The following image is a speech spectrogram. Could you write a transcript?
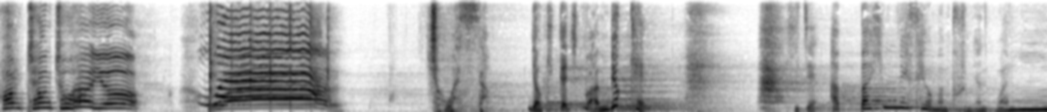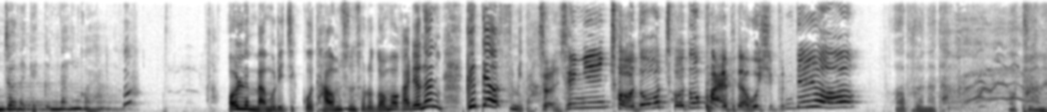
엄청 좋아요. 와! 좋았어. 여기까지는 완벽해. 하, 이제 아빠 힘내세요만 부르면 완전하게 끝나는 거야. 응? 얼른 마무리 짓고 다음 순서로 넘어가려는 그때였습니다. 선생님, 저도, 저도 발표하고 싶은데요. 아 불안하다. 아 불안해.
